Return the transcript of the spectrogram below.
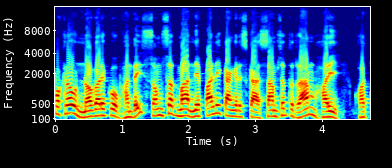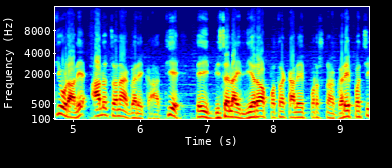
पक्राउ नगरेको भन्दै संसदमा नेपाली काङ्ग्रेसका सांसद रामहरि खतिवडाले आलोचना गरेका थिए। त्यही विषयलाई लिएर पत्रकारले प्रश्न गरेपछि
